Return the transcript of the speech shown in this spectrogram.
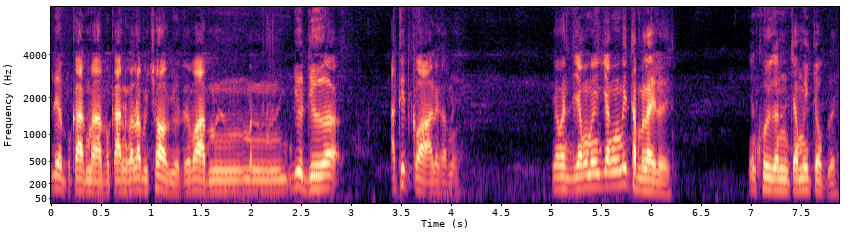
เรียกประกันมาประกันก็รับผิดชอบอยู่แต่ว่ามันมันยืดเยื้ออาทิตย์กว่าเลยครับนี่ยังยังไม่ยังไม่ทำอะไรเลย ยังคุยกันยังไม่จบเลย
